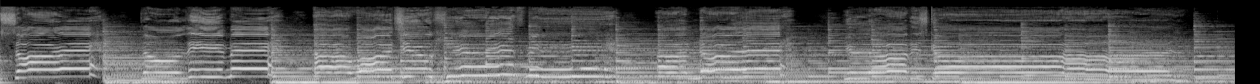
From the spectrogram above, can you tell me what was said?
I'm sorry.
